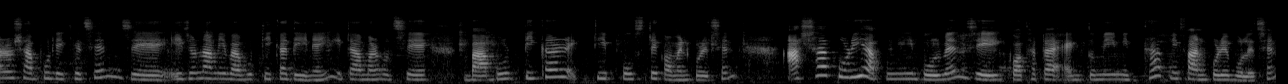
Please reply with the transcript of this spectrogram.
আরও সাপু লিখেছেন যে এই জন্য আমি বাবুর টিকা দিই নাই। এটা আমার হচ্ছে বাবুর টিকার একটি পোস্টে কমেন্ট করেছেন। আশা করি আপনি বলবেন যে কথাটা একদমই মিথ্যা, আপনি ফান করে বলেছেন।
